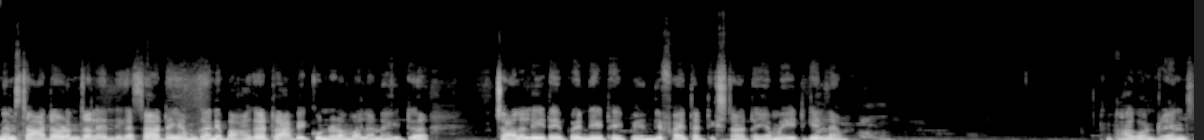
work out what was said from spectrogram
మేము స్టార్ట్ అవ్వడం చాలా ఎర్లీగా స్టార్ట్ అయ్యాము కానీ బాగా ట్రాఫిక్ ఉండడం వల్ల నైట్ చాలా లేట్ అయిపోయింది లేట్ అయిపోయింది. ఫైవ్ థర్టీకి స్టార్ట్ అయ్యాము ఎయిట్కి వెళ్ళాము ఆగోండి ఫ్రెండ్స్.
